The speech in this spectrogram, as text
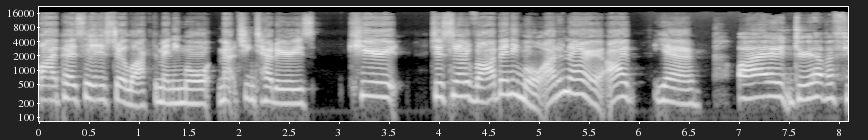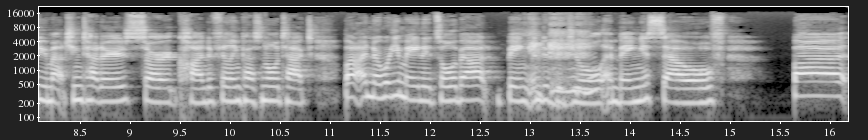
I personally just don't like them anymore. Matching tattoos, cute, just not a vibe anymore. I don't know. I Yeah. I do have a few matching tattoos, so kind of feeling personal attacked, but I know what you mean. It's all about being individual and being yourself. But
